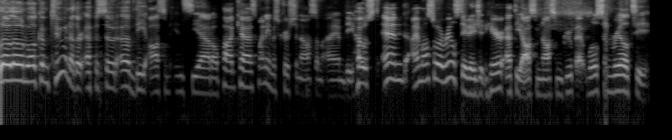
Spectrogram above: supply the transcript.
Hello, hello, and welcome to another episode of the Awesome in Seattle podcast. My name is Christian Awesome. I am the host, and I'm also a real estate agent here at the Awesome and Awesome Group at Wilson Realty.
